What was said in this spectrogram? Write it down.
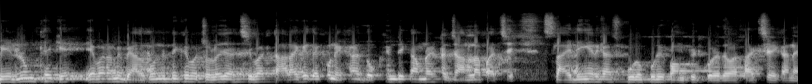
বেডরুম থেকে এবার আমি ব্যালকনির দিকে চলে যাচ্ছি বাট তার আগে দেখুন এখানে দক্ষিণ দিকে আমরা একটা জানলা পাচ্ছি। স্লাইডিং এর কাজ পুরোপুরি কমপ্লিট করে দেওয়া থাকছে এখানে।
